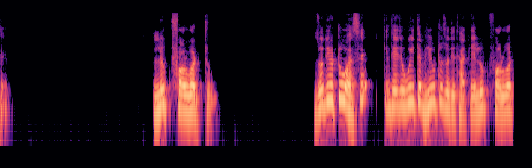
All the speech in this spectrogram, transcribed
যে লুক ফরওয়ার্ড টু যদিও টু আছে, কিন্তু এই যে উইথ এ ভিউ টু যদি থাকে লুক ফরওয়ার্ড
